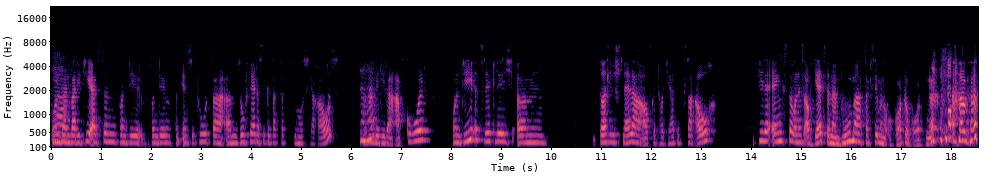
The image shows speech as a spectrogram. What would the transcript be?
Und ja. dann war die Tierärztin von, die, von dem von Institut war ähm, so fair, dass sie gesagt hat, die muss hier raus. Mhm. Dann haben wir die da abgeholt. Und die ist wirklich ähm, deutlich schneller aufgetaut. Die hatte zwar auch viele Ängste und ist auch jetzt, wenn man Boom macht, sagst du immer noch, oh Gott, oh Gott. Ne? Aber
